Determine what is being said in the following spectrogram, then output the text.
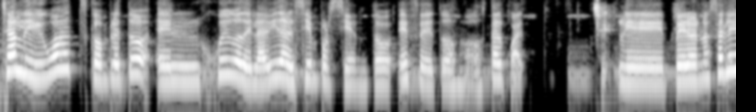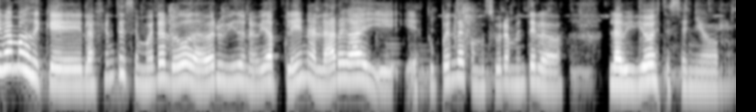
Charlie Watts completó el juego de la vida al 100%, F de todos modos, tal cual. Sí, Eh, pero nos alegramos de que la gente se muera luego de haber vivido una vida plena, larga y estupenda como seguramente la, la vivió este señor.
